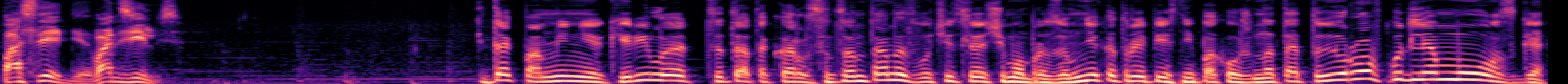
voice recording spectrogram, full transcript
Последнее, вонзились. Итак, по мнению Кирилла, цитата Карлса Сантана звучит следующим образом. Некоторые песни похожи на татуировку для мозга.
